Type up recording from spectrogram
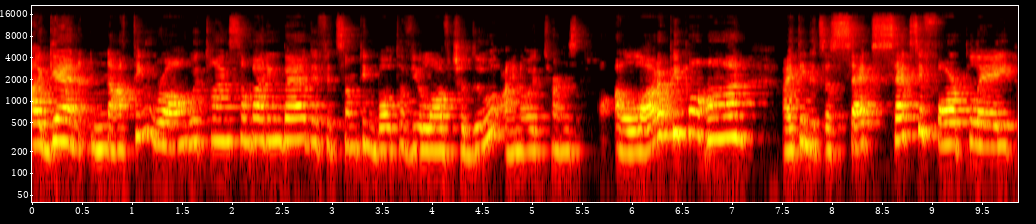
again, nothing wrong with tying somebody in bed if it's something both of you love to do. I know it turns a lot of people on. I think it's a sex, sexy foreplay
